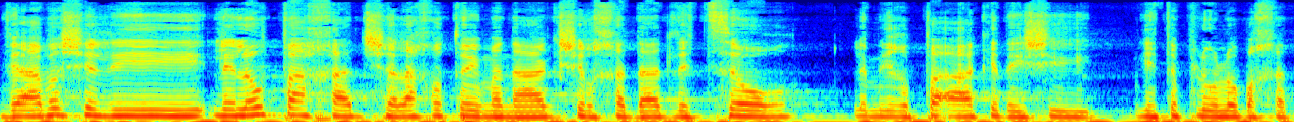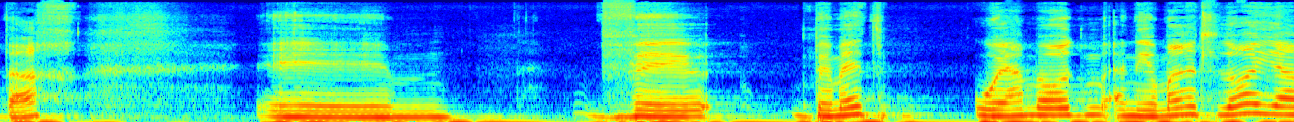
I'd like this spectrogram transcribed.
ואבא שלי, ללא פחד, שלח אותו עם הנהג של חדד לצור למרפאה כדי שיטפלו לו בחתך. אמ, ובאמת, הוא היה מאוד, אני אומרת, לא היה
